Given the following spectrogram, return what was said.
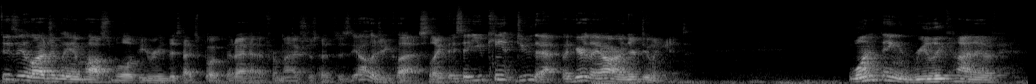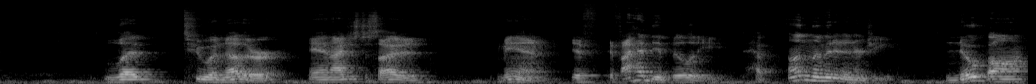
Physiologically impossible if you read the textbook that I have from my exercise physiology class. Like they say, you can't do that, but here they are and they're doing it. One thing really kind of led to another, and I just decided, man, if if I had the ability to have unlimited energy, no bonk,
